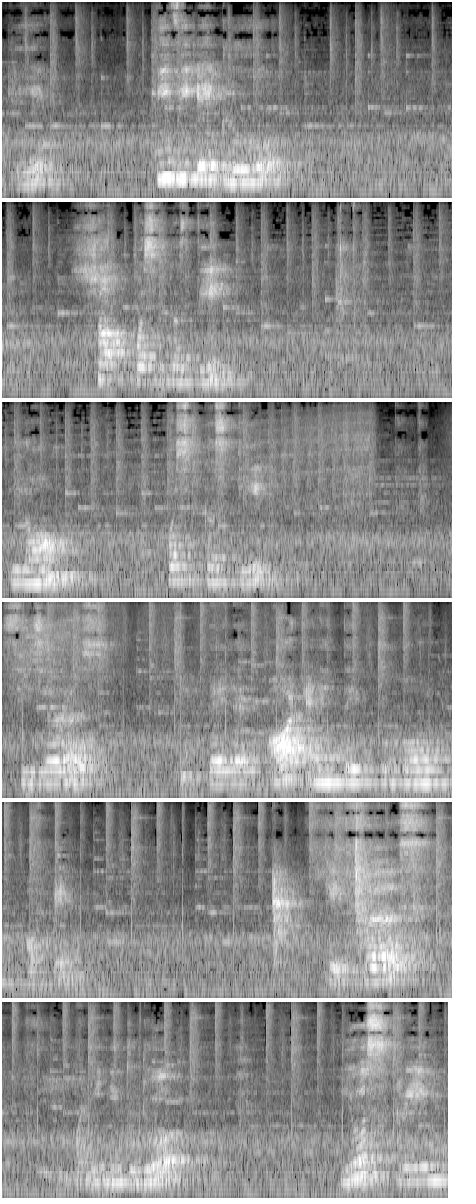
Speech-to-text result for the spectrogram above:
Okay. PVA glue. Short bicycle stick. Long bicycle stick. Scissors. Palette or anything to hold Okay, first, what we need to do, use cream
